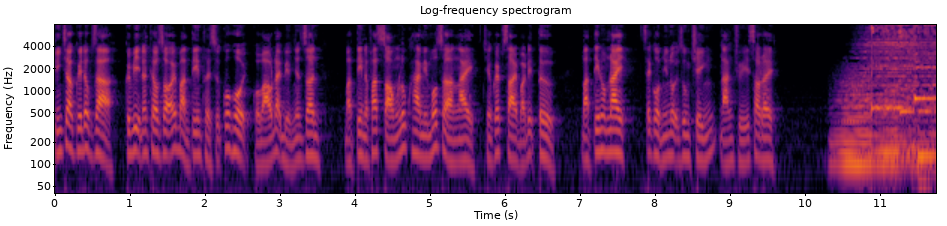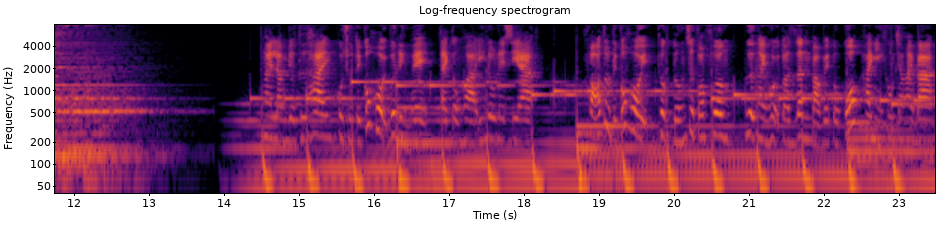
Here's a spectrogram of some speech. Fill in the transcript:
Kính chào quý độc giả, quý vị đang theo dõi bản tin thời sự Quốc hội của báo Đại biểu Nhân dân. Bản tin được phát sóng lúc 21 giờ hàng ngày trên website báo điện tử. Bản tin hôm nay sẽ gồm những nội dung chính đáng chú ý sau đây. Ngày làm việc thứ hai của Chủ tịch Quốc hội Vương Đình Huệ tại Cộng hòa Indonesia. Phó Chủ tịch Quốc hội Thượng tướng Trần Quang Phương dự Ngày hội toàn dân bảo vệ Tổ quốc 2023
